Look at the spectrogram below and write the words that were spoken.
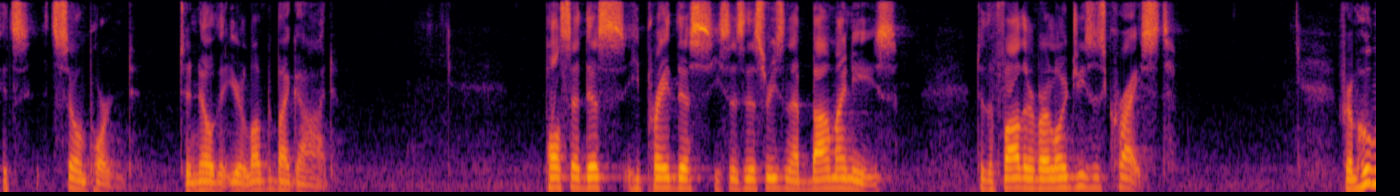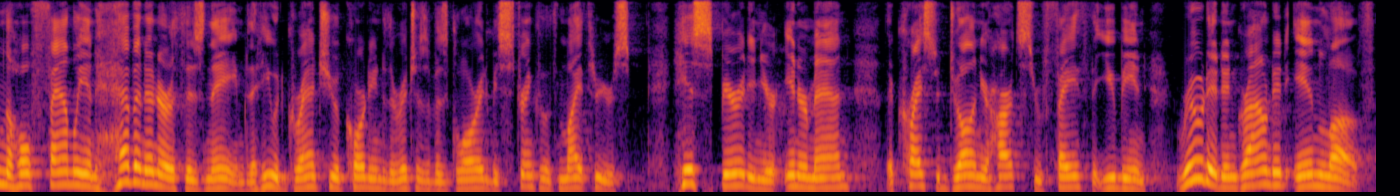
it's, it's so important to know that you're loved by God. Paul said this, he prayed this. He says, This reason I bow my knees to the Father of our Lord Jesus Christ from whom the whole family in heaven and earth is named, that he would grant you according to the riches of his glory to be strengthened with might through your, his spirit in your inner man, that Christ would dwell in your hearts through faith, that you being rooted and grounded in love.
